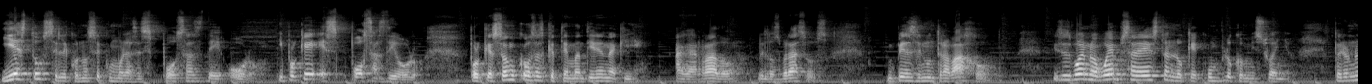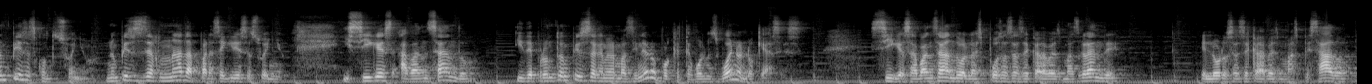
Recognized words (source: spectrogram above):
Y esto se le conoce como las esposas de oro. ¿Y por qué esposas de oro? Porque son cosas que te mantienen aquí, agarrado de los brazos. Empiezas en un trabajo, dices, bueno, voy a empezar esto en lo que cumplo con mi sueño. Pero no empiezas con tu sueño, no empiezas a hacer nada para seguir ese sueño. Y sigues avanzando y de pronto empiezas a ganar más dinero porque te vuelves bueno en lo que haces. Sigues avanzando, la esposa se hace cada vez más grande, el oro se hace cada vez más pesado.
